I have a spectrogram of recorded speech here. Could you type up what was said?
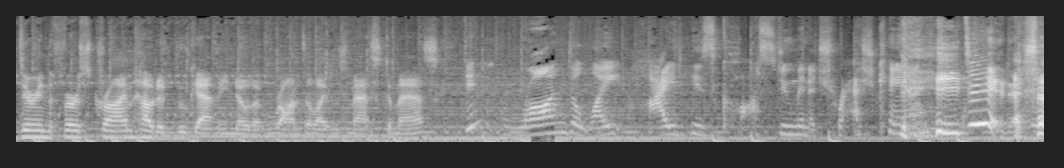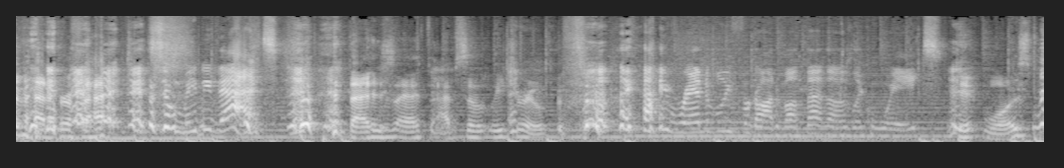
During the first crime, how did Atmey know that Ron DeLite was Mask DeMasque? Didn't Ron DeLite hide his costume in a trash can? He did, as a matter of fact. so maybe that. that is uh, absolutely true. like, I randomly forgot about that, and I was like, wait. It was me,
